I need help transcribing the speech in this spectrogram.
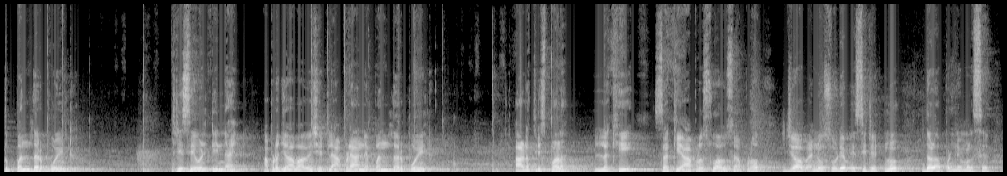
તો પંદર પોઈન્ટ થ્રી સેવન્ટી નાઇન. આપણો જવાબ આવે છે એટલે આપણે આને પંદર પોઈન્ટ આડત્રીસ પણ લખી શકીએ. આપણો શું આવશે? આપણો જવાબ એનું સોડિયમ એસિટેટનું દળ આપણને મળશે.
